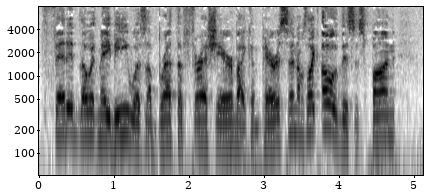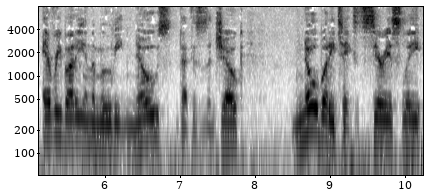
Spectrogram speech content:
fetid though it may be, was a breath of fresh air by comparison. I was like, oh, this is fun. Everybody in the movie knows that this is a joke. Nobody takes it seriously.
